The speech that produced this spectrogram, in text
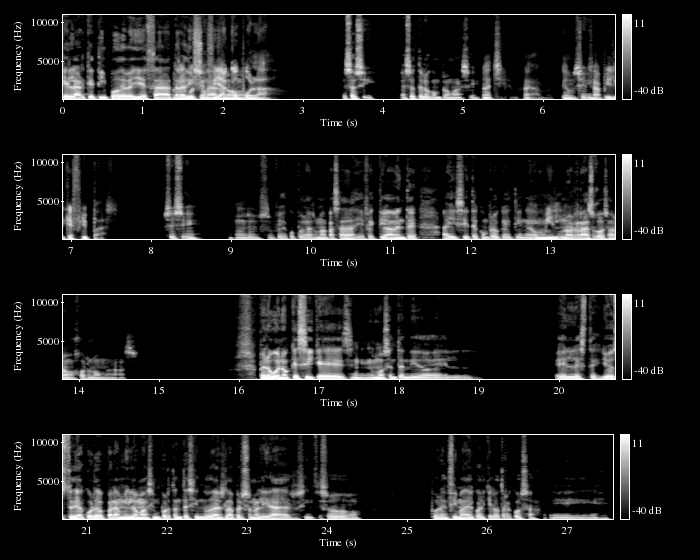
que el arquetipo de belleza O sea, pues tradicional. Sofía no- Coppola. Eso sí, eso te lo compro más, sí. Una chica, o sea, tiene un Sí. sexapil que flipas. Sí, sí. Eh, Sofía Coppola es una pasada y efectivamente ahí sí te compro que tiene unos rasgos a lo mejor no más. Pero bueno, que sí, que hemos entendido el, el este. Yo estoy de acuerdo, para mí lo más importante sin duda es la personalidad, eso, por encima de cualquier otra cosa. Eh,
